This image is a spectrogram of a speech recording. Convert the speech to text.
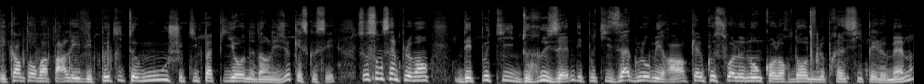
Et quand on va parler des petites mouches qui papillonnent dans les yeux, qu'est-ce que c'est? Ce sont simplement des petits drusènes, des petits agglomérats, quel que soit le nom qu'on leur donne, le principe est le même,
